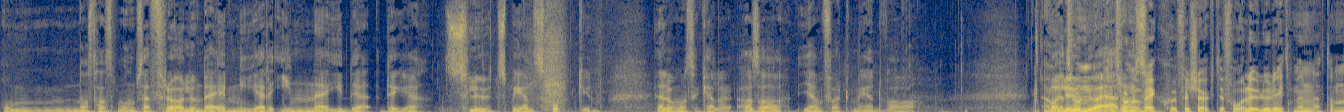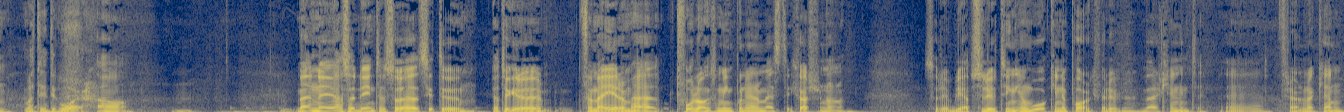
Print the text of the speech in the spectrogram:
om någonstans om så här Frölunda är mer inne i det, det slutspelshockeyn. Eller vad man ska kalla det. Alltså jämfört med vad, Ja, vad Luleå tror, är. Jag tror nog så- Växjö försökte få Luleå dit, men att de, Vad det inte går. ja. Mm. Men alltså det är inte så att jag sitter Jag tycker det, för mig är de här två lagen som imponerar mest i kvartsfinalen. Så det blir absolut ingen walk in the park för Luleå, verkligen inte. Eh, Frölunda kan,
